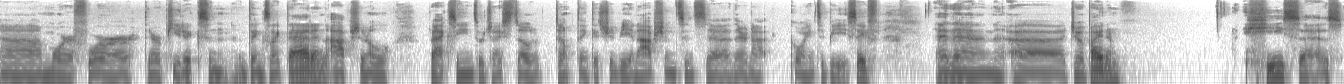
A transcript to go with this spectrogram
uh, more for therapeutics and, and, things like that, and optional vaccines, which I still don't think it should be an option since uh, they're not going to be safe. And then uh, Joe Biden, he says,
